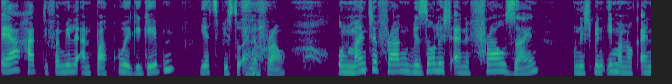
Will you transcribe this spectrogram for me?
Er hat die Familie ein paar Kuhe gegeben jetzt bist du eine Frau. Und manche fragen, wie soll ich eine Frau sein und ich bin immer noch ein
